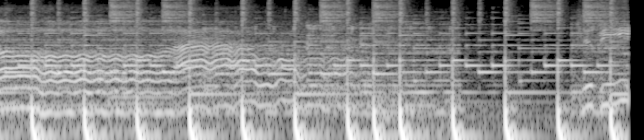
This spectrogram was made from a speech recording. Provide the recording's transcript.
all I want to be.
